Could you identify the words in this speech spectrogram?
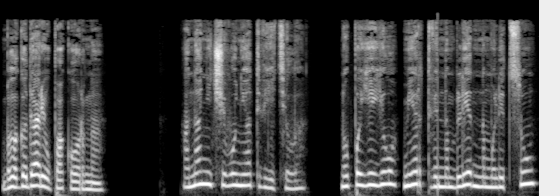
Благодарю покорно!» Она ничего не ответила, но по ее мертвенно-бледному лицу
